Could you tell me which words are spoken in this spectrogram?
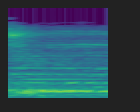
You.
